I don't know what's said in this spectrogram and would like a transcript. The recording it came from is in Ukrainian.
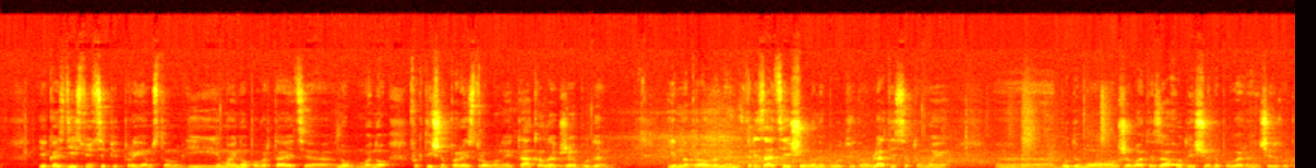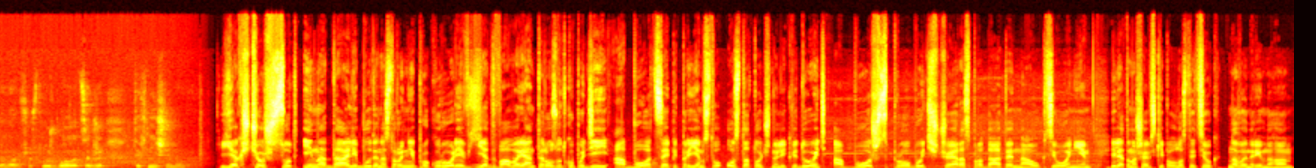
яка здійснюється підприємством, і майно повертається. Ну, майно фактично переєстроване і так, але вже буде їм направлена інвентаризація. Що вони будуть відмовлятися, то ми е, будемо вживати заходи щодо повернення через виконавчу службу, але це вже технічний момент. Якщо ж суд і надалі буде на стороні прокурорів, є два варіанти розвитку подій: або це підприємство остаточно ліквідують, або ж спробують ще раз продати на аукціоні. Ілля Томашевський, Павло Стецюк, новини Рівного.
